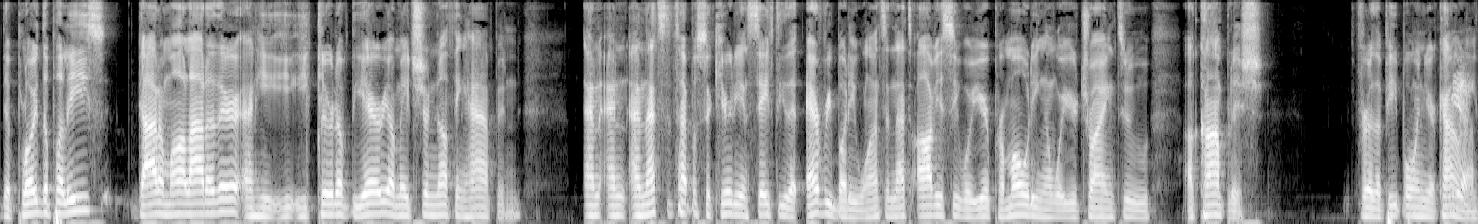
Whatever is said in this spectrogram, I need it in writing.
deployed the police got them all out of there, and he, he he cleared up the area, made sure nothing happened. And, and and that's the type of security and safety that everybody wants, and that's obviously what you're promoting and what you're trying to accomplish for the people in your county.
